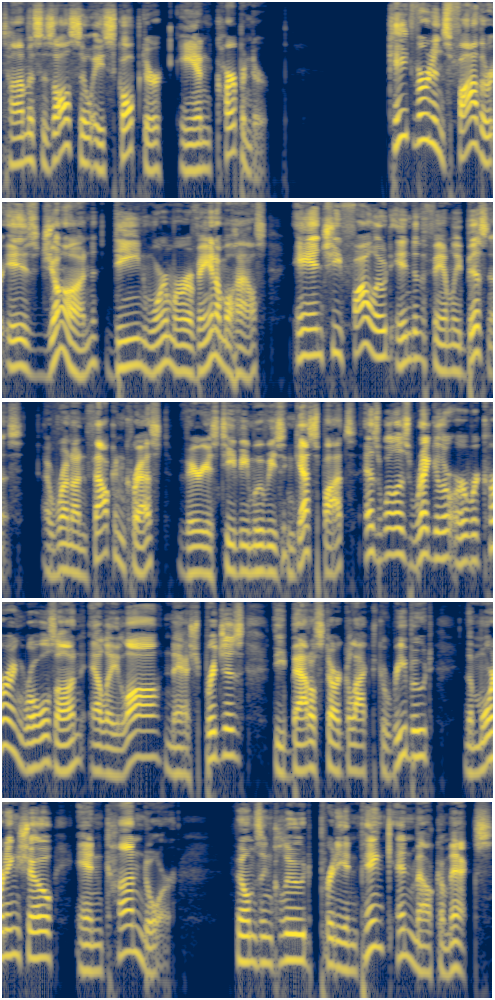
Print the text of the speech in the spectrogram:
Thomas is also a sculptor and carpenter. Kate Vernon's father is John, Dean Wormer of Animal House, and she followed into the family business. A run on Falcon Crest, various TV movies and guest spots, as well as regular or recurring roles on LA Law, Nash Bridges, the Battlestar Galactica reboot, The Morning Show, and Condor. Films include Pretty in Pink and Malcolm X.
